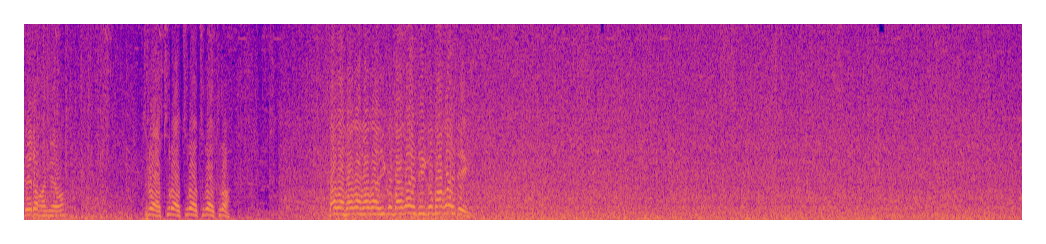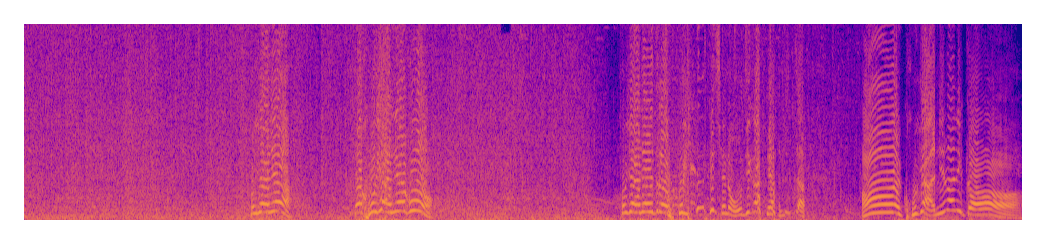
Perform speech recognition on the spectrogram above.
내려가면 들어와 들어와 들어와 들어와 들어와. 막아 막아 막아. 이거 막아야 돼 이거 막아야 돼. 거기 아니야! 야 거기 아니라고! 거기 아니야 얘들아. 거기 있는데 쟤는 어디 가냐 진짜 아 거기 아니라니까.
